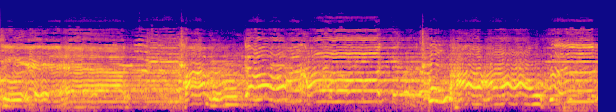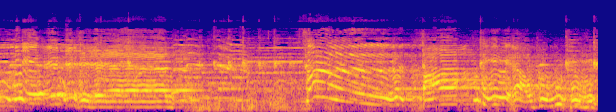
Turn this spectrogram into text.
见他不敢动，堂自面身上了公主殿。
